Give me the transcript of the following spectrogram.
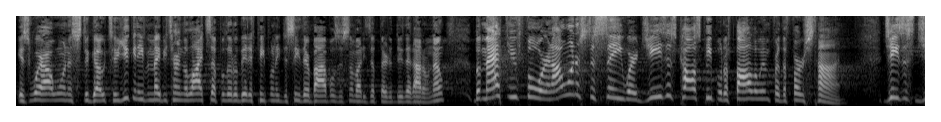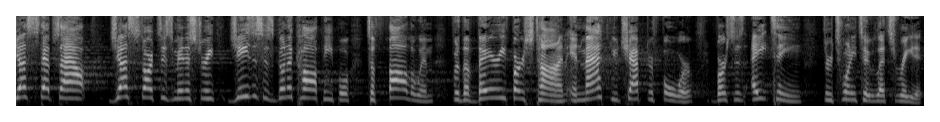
is where I want us to go to. You can even maybe turn the lights up a little bit if people need to see their Bibles, if somebody's up there to do that, I don't know. But Matthew 4, and I want us to see where Jesus calls people to follow him for the first time. Jesus just steps out just starts his ministry, Jesus is going to call people to follow him for the very first time in Matthew chapter 4, verses 18 through 22. Let's read it.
